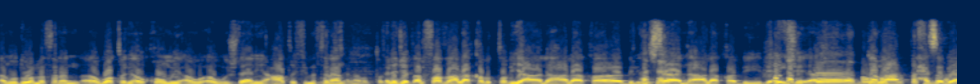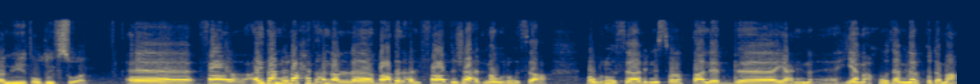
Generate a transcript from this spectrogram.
الموضوع مثلا وطني أو قومي أو أو وجداني عاطفي مثلا فنجد ألفاظ علاقة بالطبيعة لها علاقة بالإنسان لها علاقة بأي شيء آخر. تمام. حسب يعني توظيف السؤال. آه فايضا نلاحظ أن بعض الألفاظ جاءت موروثة. موروثة بالنسبة للطالب آه، يعني هي مأخوذة من القدماء.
